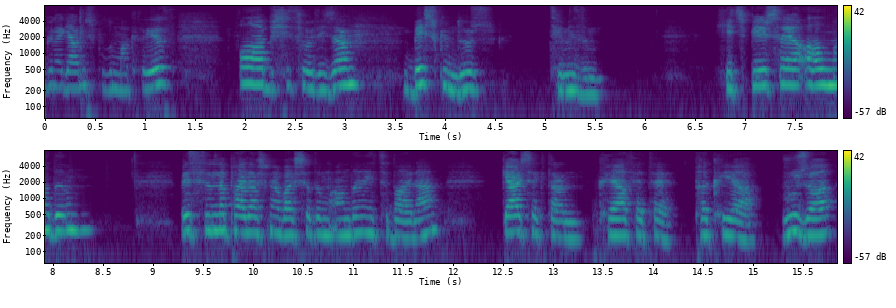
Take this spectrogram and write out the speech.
güne gelmiş bulunmaktayız. Aa bir şey söyleyeceğim. 5 gündür temizim. Hiçbir şey almadım. Ve sizinle paylaşmaya başladığım andan itibaren gerçekten kıyafete, takıya, ruja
